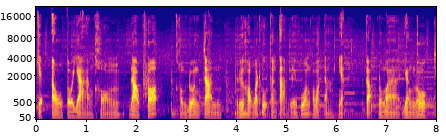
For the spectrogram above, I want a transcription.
เก็บเอาตัวอย่างของดาวเคราะห์ ของดวงจันทร์ หรือของวัตถุต่างๆ ในห้วงอวกาศเนี่ยกลับลงมายังโลกจ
